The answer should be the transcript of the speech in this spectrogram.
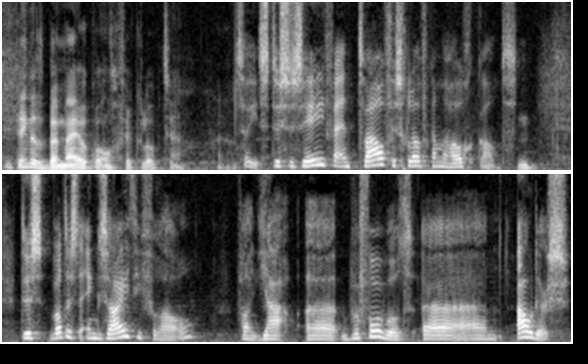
Ik denk dat het bij mij ook wel ongeveer klopt, ja. ja. Zoiets. Tussen 7 en 12 is geloof ik aan de hoge kant. Hm. Dus wat is de anxiety vooral? Van ja, uh, bijvoorbeeld uh, ouders.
